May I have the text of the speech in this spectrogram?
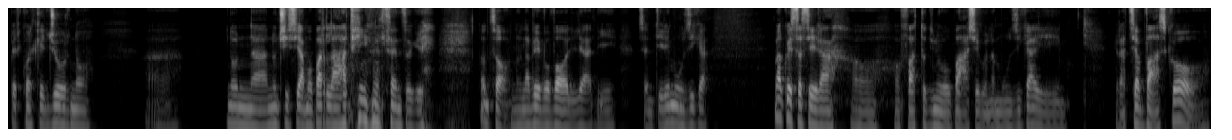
per qualche giorno uh, non, non ci siamo parlati, nel senso che, non so, non avevo voglia di sentire musica ma questa sera ho, ho, fatto di nuovo pace con la musica e grazie a Vasco ho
